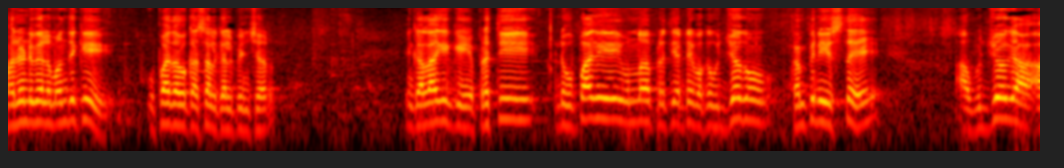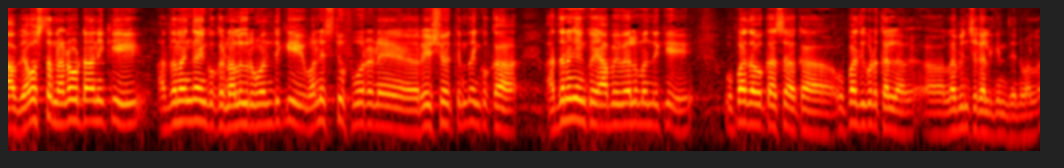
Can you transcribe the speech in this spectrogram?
పన్నెండు వేల మందికి ఉపాధి అవకాశాలు కల్పించారు. ఇంకా అలాగే ప్రతి అంటే ఉపాధి ఉన్న ప్రతి అంటే ఒక ఉద్యోగం కంపెనీ ఇస్తే ఆ ఉద్యోగి ఆ- వ్యవస్థ నడవడానికి అదనంగా ఇంకొక నలుగురు మందికి వన్ ఇస్ టు ఫోర్ అనే రేషియో కింద ఇంకొక అదనంగా ఇంకో యాభై వేల మందికి ఉపాధి అవకాశ ఒక ఉపాధి కూడా కల్ లభించగలిగింది దీనివల్ల.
